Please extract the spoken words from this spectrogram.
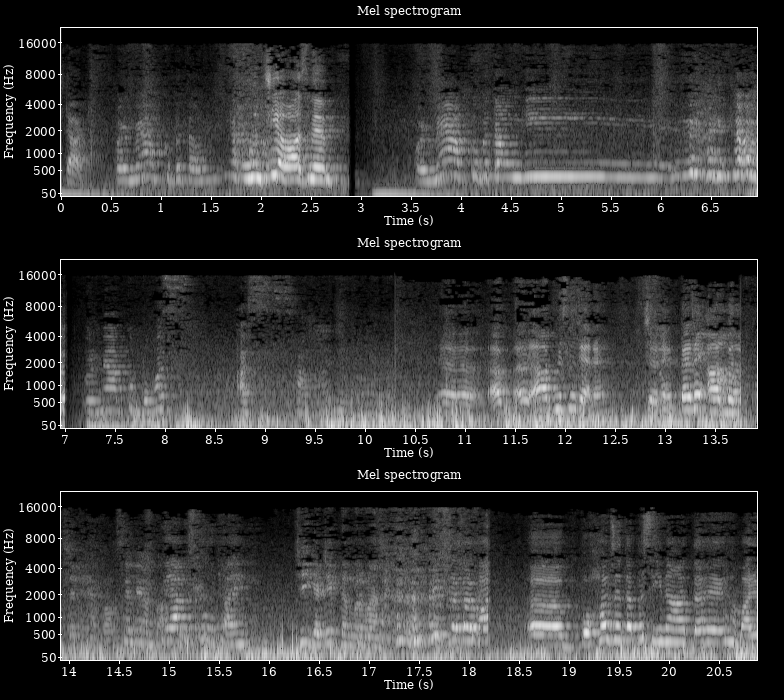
स्टार्ट और मैं आपको बताऊँगी। ऊँची आवाज़ में। और मैं आपको बताऊँगी। और मैं आपको बहुत आसान अ, अब अ, आपने से कहना है। चले पहले आप अब आप- चले फिर आप इसको उठाएँगे ठीक है टिप नंबर वन अ, बहुत ज़्यादा पसीना आता है हमारे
